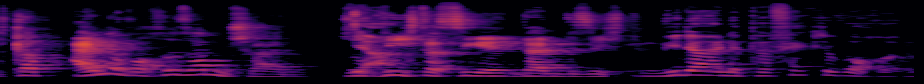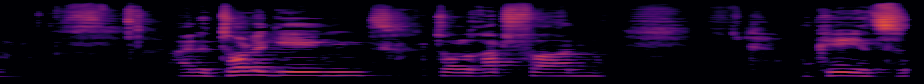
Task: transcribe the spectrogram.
Ich glaube, eine Woche Sonnenschein, so Ja. wie ich das sehe in deinem Gesicht. Wieder eine perfekte Woche. Eine tolle Gegend, toll Radfahren. Okay, jetzt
